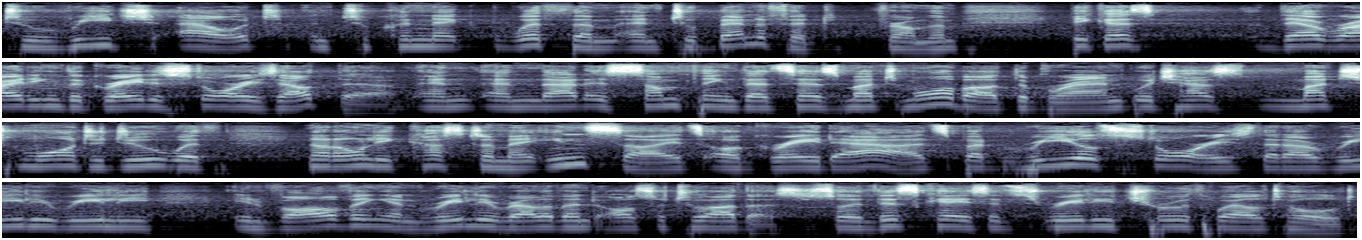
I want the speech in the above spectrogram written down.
to reach out and to connect with them and to benefit from them because they're writing the greatest stories out there. And, and that is something that says much more about the brand, which has much more to do with not only customer insights or great ads, but real stories that are really, really involving and really relevant also to others. So in this case, it's really truth well told.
